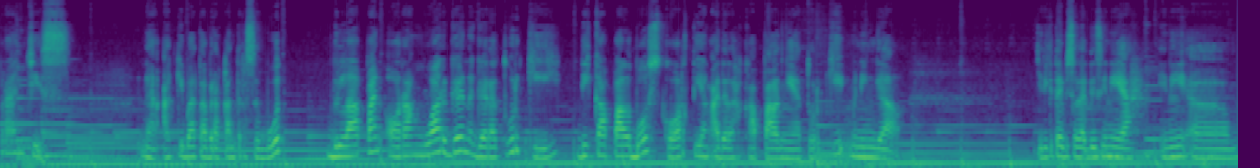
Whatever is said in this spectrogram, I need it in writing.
Prancis. Nah, akibat tabrakan tersebut, delapan orang warga negara Turki di kapal Boskort yang adalah kapalnya Turki meninggal. Jadi kita bisa lihat di sini ya, ini um,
